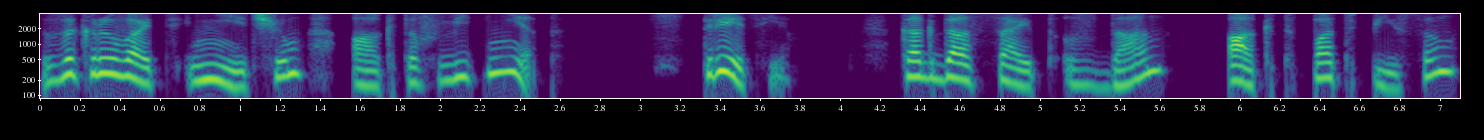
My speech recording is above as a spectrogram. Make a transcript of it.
Закрывать нечем, актов ведь нет. Третье. Когда сайт сдан, акт подписан,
